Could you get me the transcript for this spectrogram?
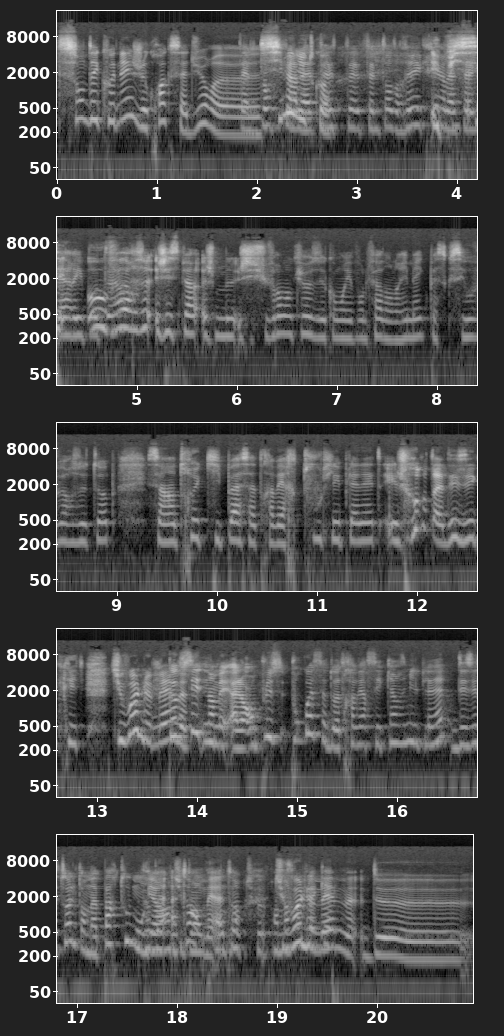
sans déconner, je crois que ça dure T'as le temps de 6 faire la- minutes, quoi. t'as- le temps de Et réécrire la puis saga c'est Harry Potter. over the... J'espère, je, me... je suis vraiment curieuse de comment ils vont le faire dans le remake parce que c'est over the top. C'est un truc qui passe à travers toutes les planètes et genre t'as des écrits. Tu vois le même. Comme si... Non mais alors en plus, pourquoi ça doit traverser 15 000 planètes? Des étoiles, t'en as partout mon Non, gars. mais hein, tu peux attends, en mais prendre- attends, tu peux Tu vois le même de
